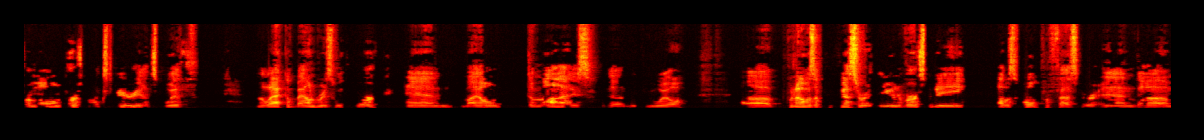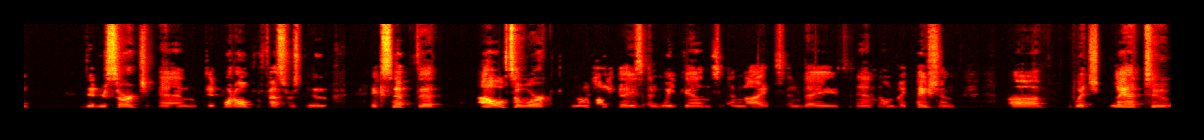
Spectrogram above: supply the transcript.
from my own personal experience with the lack of boundaries with work and my own demise, uh, if you will. Uh, when I was a professor at the university, I was full professor and um, did research and did what all professors do, except that I also worked on holidays and weekends and nights and days and on vacation, uh, which led to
